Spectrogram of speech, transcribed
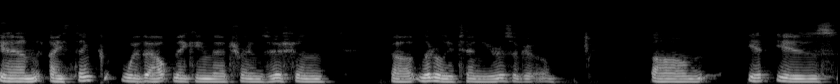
And I think without making that transition, uh, literally 10 years ago, um, it is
